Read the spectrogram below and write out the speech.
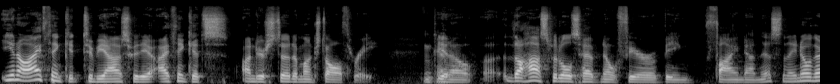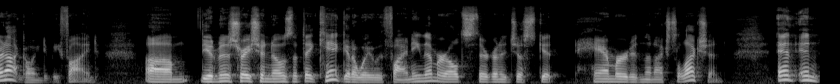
you know, I think it, to be honest with you, I think it's understood amongst all three. Okay. You know, uh, the hospitals have no fear of being fined on this, and they know they're not going to be fined. Um, the administration knows that they can't get away with finding them, or else they're going to just get hammered in the next election. And and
